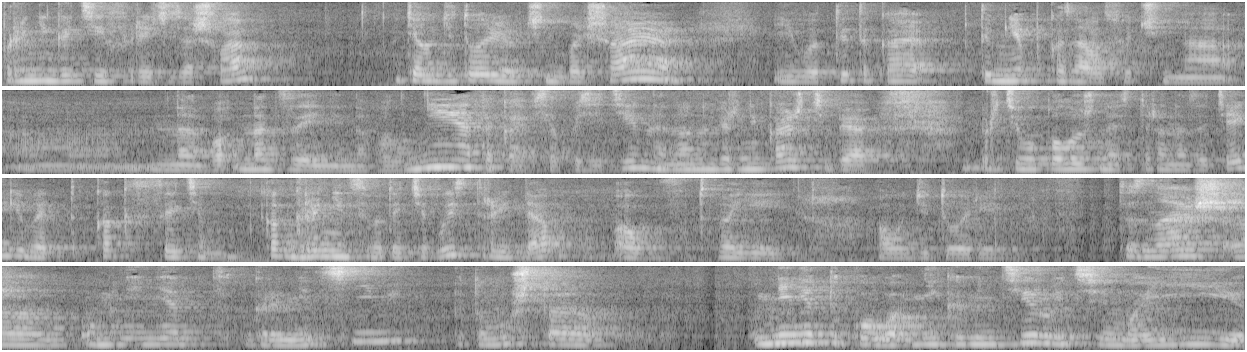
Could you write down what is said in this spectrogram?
про негатив речь зашла. У тебя аудитория очень большая, и вот ты такая, ты мне показалась очень на, э, на, на дзене, на волне, такая вся позитивная, но наверняка же тебя противоположная сторона затягивает. Как с этим, как границы вот эти выстроить, да, в твоей аудитории? Ты знаешь, э, у меня нет границ с ними, потому что у меня нет такого, не комментируйте мои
